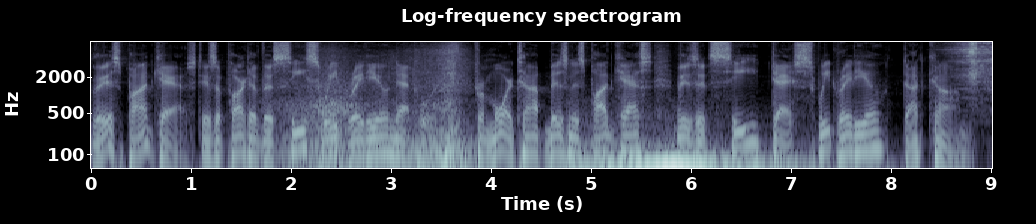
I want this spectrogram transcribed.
This podcast is a part of the C Suite Radio Network. For more top business podcasts, visit c-suiteradio.com.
